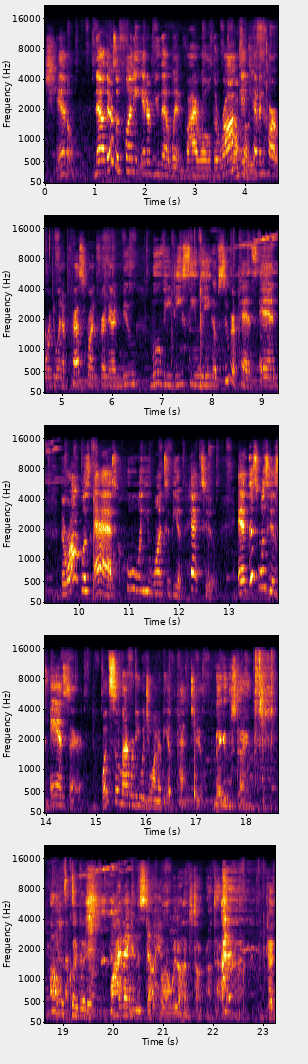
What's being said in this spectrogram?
Channel. Now, there's a funny interview that went viral. The Rock and Kevin Hart were doing a press run for their new movie, DC League of Super Pets, and The Rock was asked who would he want to be a pet to, and this was his answer. What celebrity would you want to be a pet to? Megan Thee Stallion. Oh, he was quick with it. Why Megan Thee Stallion? Well, we don't have to talk about that. okay?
